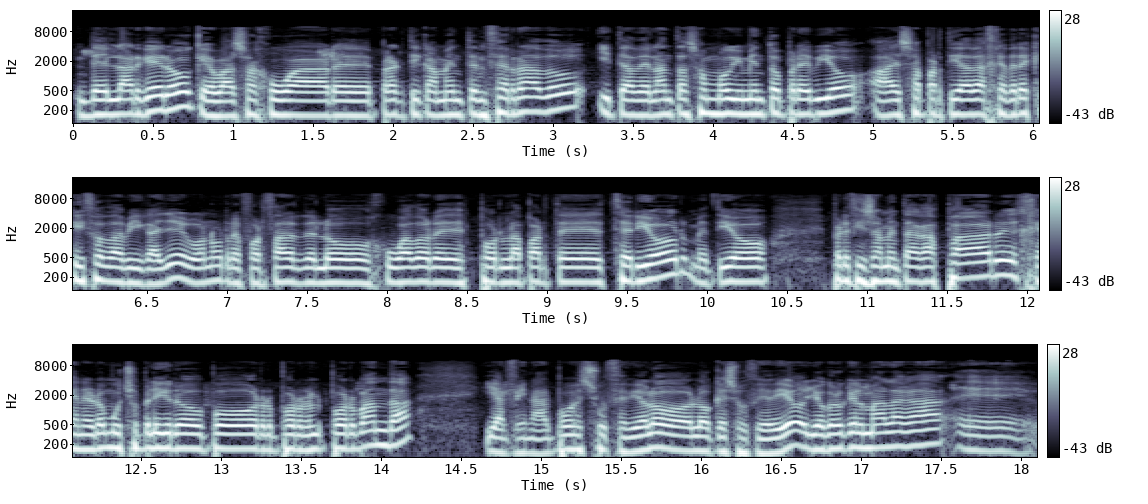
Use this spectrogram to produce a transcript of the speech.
del larguero, que vas a jugar eh, prácticamente encerrado y te adelantas a un movimiento previo a esa partida de ajedrez que hizo David Gallego, ¿no? Reforzar de los jugadores por la parte exterior, metió precisamente a Gaspar, generó mucho peligro por, por, por banda y al final pues sucedió lo, que sucedió. Yo creo que el Málaga eh,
